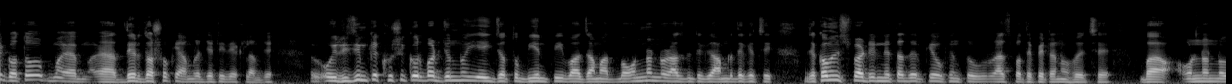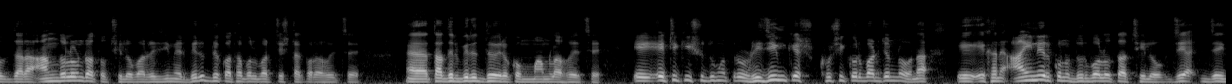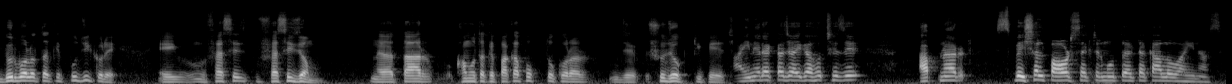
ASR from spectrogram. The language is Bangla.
মানে গত দেড় দশকে আমরা যেটি দেখলাম যে ওই রিজিমকে খুশি করবার জন্যই এই যত বিএনপি বা জামাত বা অন্যান্য রাজনৈতিক আমরা দেখেছি যে কমিউনিস্ট পার্টির নেতাদেরকেও কিন্তু রাজপথে পেটানো হয়েছে বা অন্যান্য যারা আন্দোলনরত ছিল বা রেজিমের বিরুদ্ধে কথা বলবার চেষ্টা করা হয়েছে তাদের বিরুদ্ধে এরকম মামলা হয়েছে। এটি কি শুধুমাত্র রিজিমকে খুশি করবার জন্য না এখানে আইনের কোনো দুর্বলতা ছিল যে, যেই দুর্বলতাকে পুঁজি করে এই ফ্যাসি- ফ্যাসিজম তার ক্ষমতাকে পাকাপোক্ত করার যে সুযোগটি পেয়েছে। আইনের একটা জায়গা হচ্ছে যে আপনার স্পেশাল পাওয়ার সেক্টর মতো একটা কালো আইন আছে।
